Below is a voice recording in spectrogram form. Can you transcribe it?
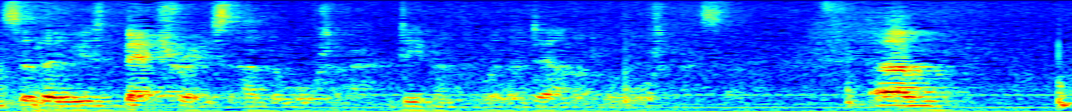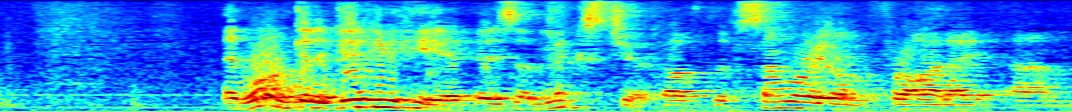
so they use batteries underwater, in, when they're down under water. So, um, and what I'm going to give you here is a mixture of the summary on Friday. Um,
